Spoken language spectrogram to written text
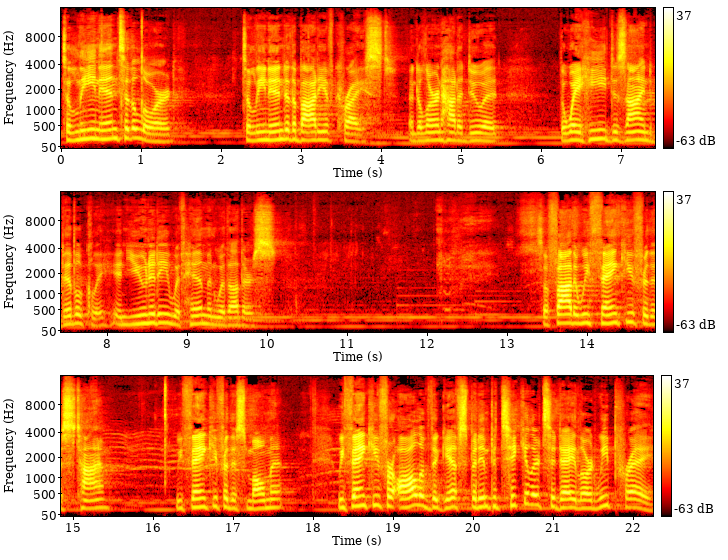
to lean into the Lord, to lean into the body of Christ, and to learn how to do it the way He designed biblically, in unity with Him and with others. So, Father, we thank you for this time. We thank you for this moment. We thank you for all of the gifts, but in particular today, Lord, we pray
